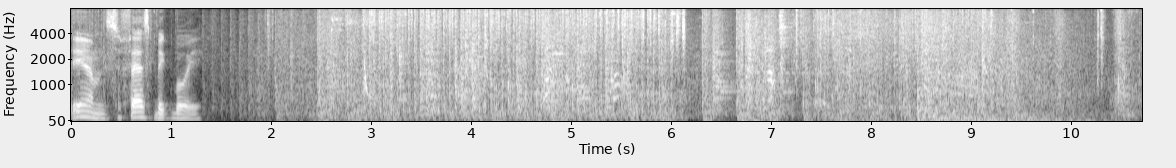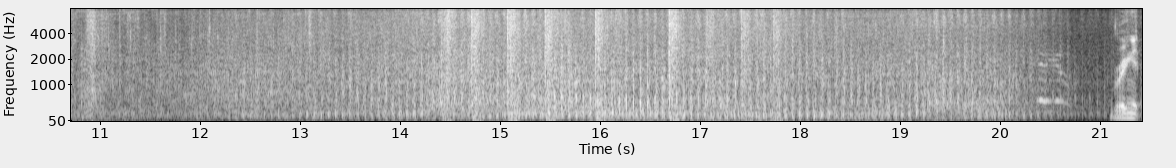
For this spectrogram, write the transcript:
Damn, it's a fast big boy. Bring it.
